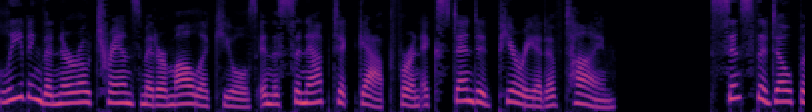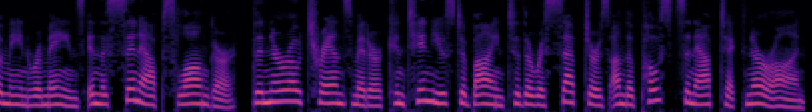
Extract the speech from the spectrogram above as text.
leaving the neurotransmitter molecules in the synaptic gap for an extended period of time. Since the dopamine remains in the synapse longer, the neurotransmitter continues to bind to the receptors on the postsynaptic neuron,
